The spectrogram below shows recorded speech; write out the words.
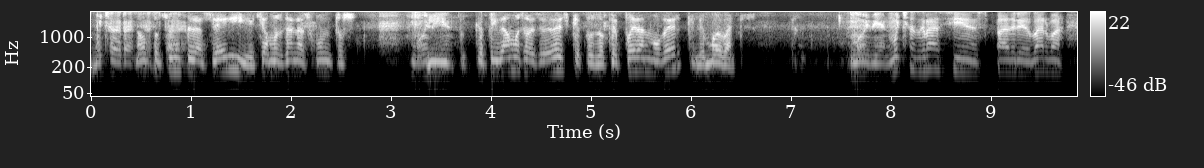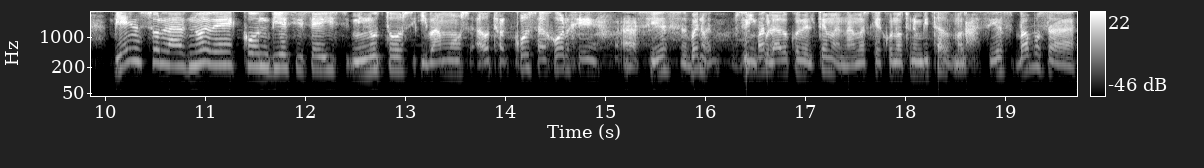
Muchas gracias. No, pues un placer y echamos ganas juntos. Muy bien. Que pidamos a las ciudades que pues lo que puedan mover, que le muevan. Muy bien, muchas gracias, padre Barba. Bien, son las nueve con dieciséis minutos y vamos a otra cosa, Jorge. Así es. Bueno, vinculado con el tema, nada más que con otro invitado. Más Así es. Vamos a,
